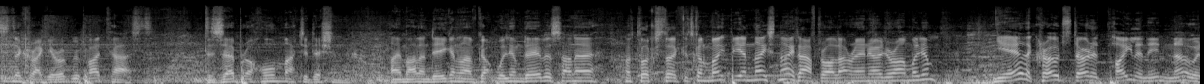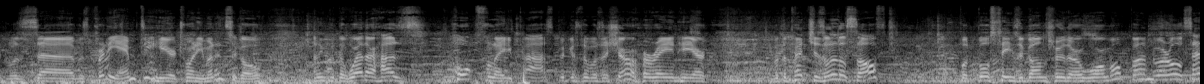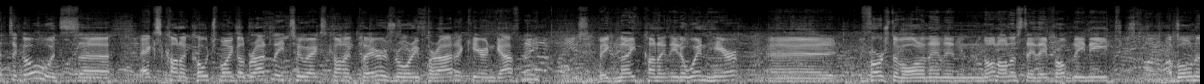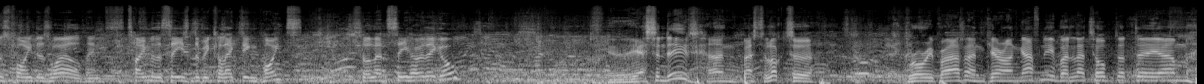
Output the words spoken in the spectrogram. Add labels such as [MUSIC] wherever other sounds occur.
It's the Craggy Rugby Podcast, the Zebre Home Match Edition. I'm Alan Deegan and I've got William Davis on a what looks like it's going to might be a nice night after all that rain earlier on, William. Yeah, the crowd started piling in now. It was uh, it was pretty empty here 20 minutes ago. I think the weather has hopefully passed because there was a shower of rain here, but the pitch is a little soft. But both teams have gone through their warm up and we're all set to go. It's uh, ex Connacht coach Michael Bradley, two ex Connacht players, Rory Parata, Kieran Gaffney. Big night, Connacht need a win here. Uh, first of all, and then in all honesty, they probably need a bonus point as well. It's time of the season to be collecting points. So let's see how they go. Yes, indeed. And best of luck to Rory Parata and Kieran Gaffney, but let's hope that they. Um,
